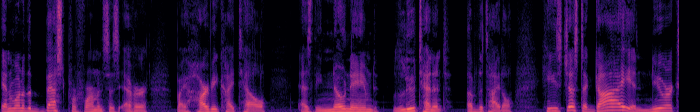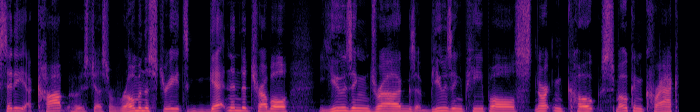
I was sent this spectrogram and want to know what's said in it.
and one of the best performances ever by Harvey Keitel as the no-named lieutenant of the title. He's just a guy in New York City, a cop who's just roaming the streets, getting into trouble, using drugs, abusing people, snorting coke, smoking crack.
